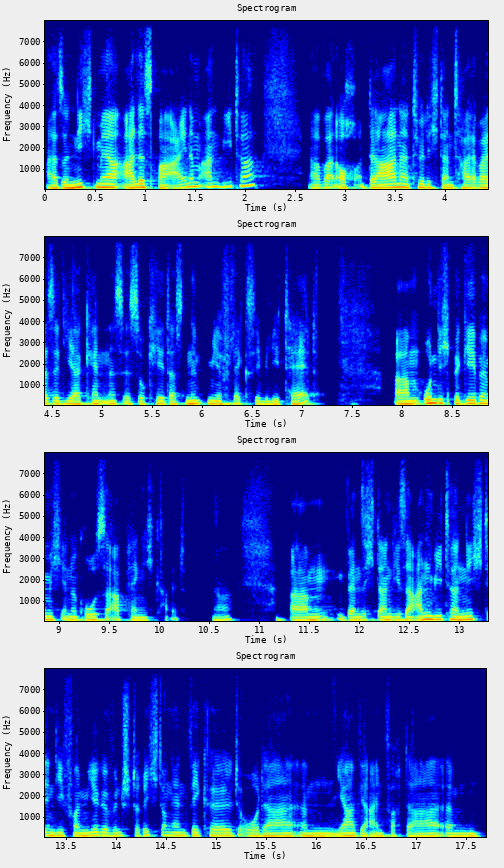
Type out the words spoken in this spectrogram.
Also nicht mehr alles bei einem Anbieter, ja, weil auch da natürlich dann teilweise die Erkenntnis ist, okay, das nimmt mir Flexibilität ähm, und ich begebe mich in eine große Abhängigkeit. Ja. Ähm, wenn sich dann dieser Anbieter nicht in die von mir gewünschte Richtung entwickelt oder ähm, ja, wir einfach da, ähm,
